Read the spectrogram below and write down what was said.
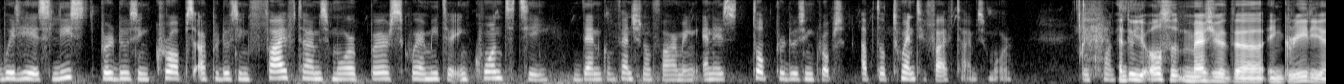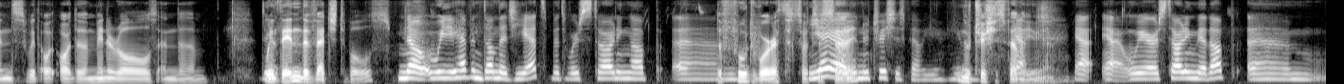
with his least producing crops, are producing five times more per square meter in quantity than conventional farming, and his top producing crops up to 25 times more. And do you also measure the ingredients with or, or the minerals and the within the vegetables? No, we haven't done that yet, but we're starting up um, the food worth, so to yeah, say. Yeah, the nutritious value. Nutritious value, yeah. yeah. Yeah, yeah. We are starting that up. Um,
